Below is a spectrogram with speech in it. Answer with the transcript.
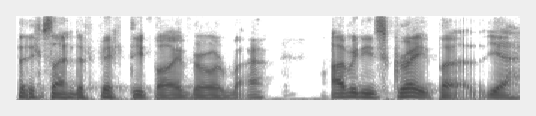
they signed a 55 year old man. I mean, he's great, but yeah.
